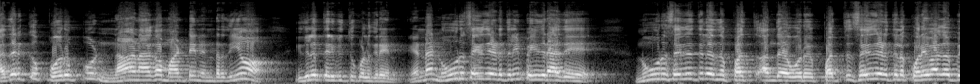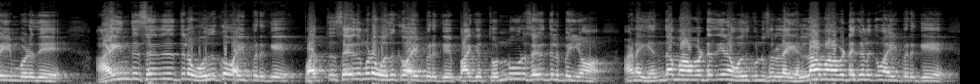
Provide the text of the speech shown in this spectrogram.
அதற்கு பொறுப்பு நானாக மாட்டேன் என்றதையும் இதில் தெரிவித்துக் கொள்கிறேன். ஏன்னா நூறு சதவீத இடத்துலையும் பெய்திராது. நூறு சதவீதத்தில் அந்த பத்து அந்த ஒரு பத்து சதவீத இடத்துல குறைவாக பெய்யும் பொழுது ஐந்து சதவீதத்தில் ஒதுக்க வாய்ப்பு இருக்கு. பத்து சதவீதம் கூட ஒதுக்க வாய்ப்பு இருக்கு. பாக்கி தொண்ணூறு சதவீதத்தில் பெய்யும். ஆனால் எந்த மாவட்டத்தையும் நான் ஒதுக்கணும்னு சொல்லல. எல்லா மாவட்டங்களுக்கும் வாய்ப்பு இருக்கு.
